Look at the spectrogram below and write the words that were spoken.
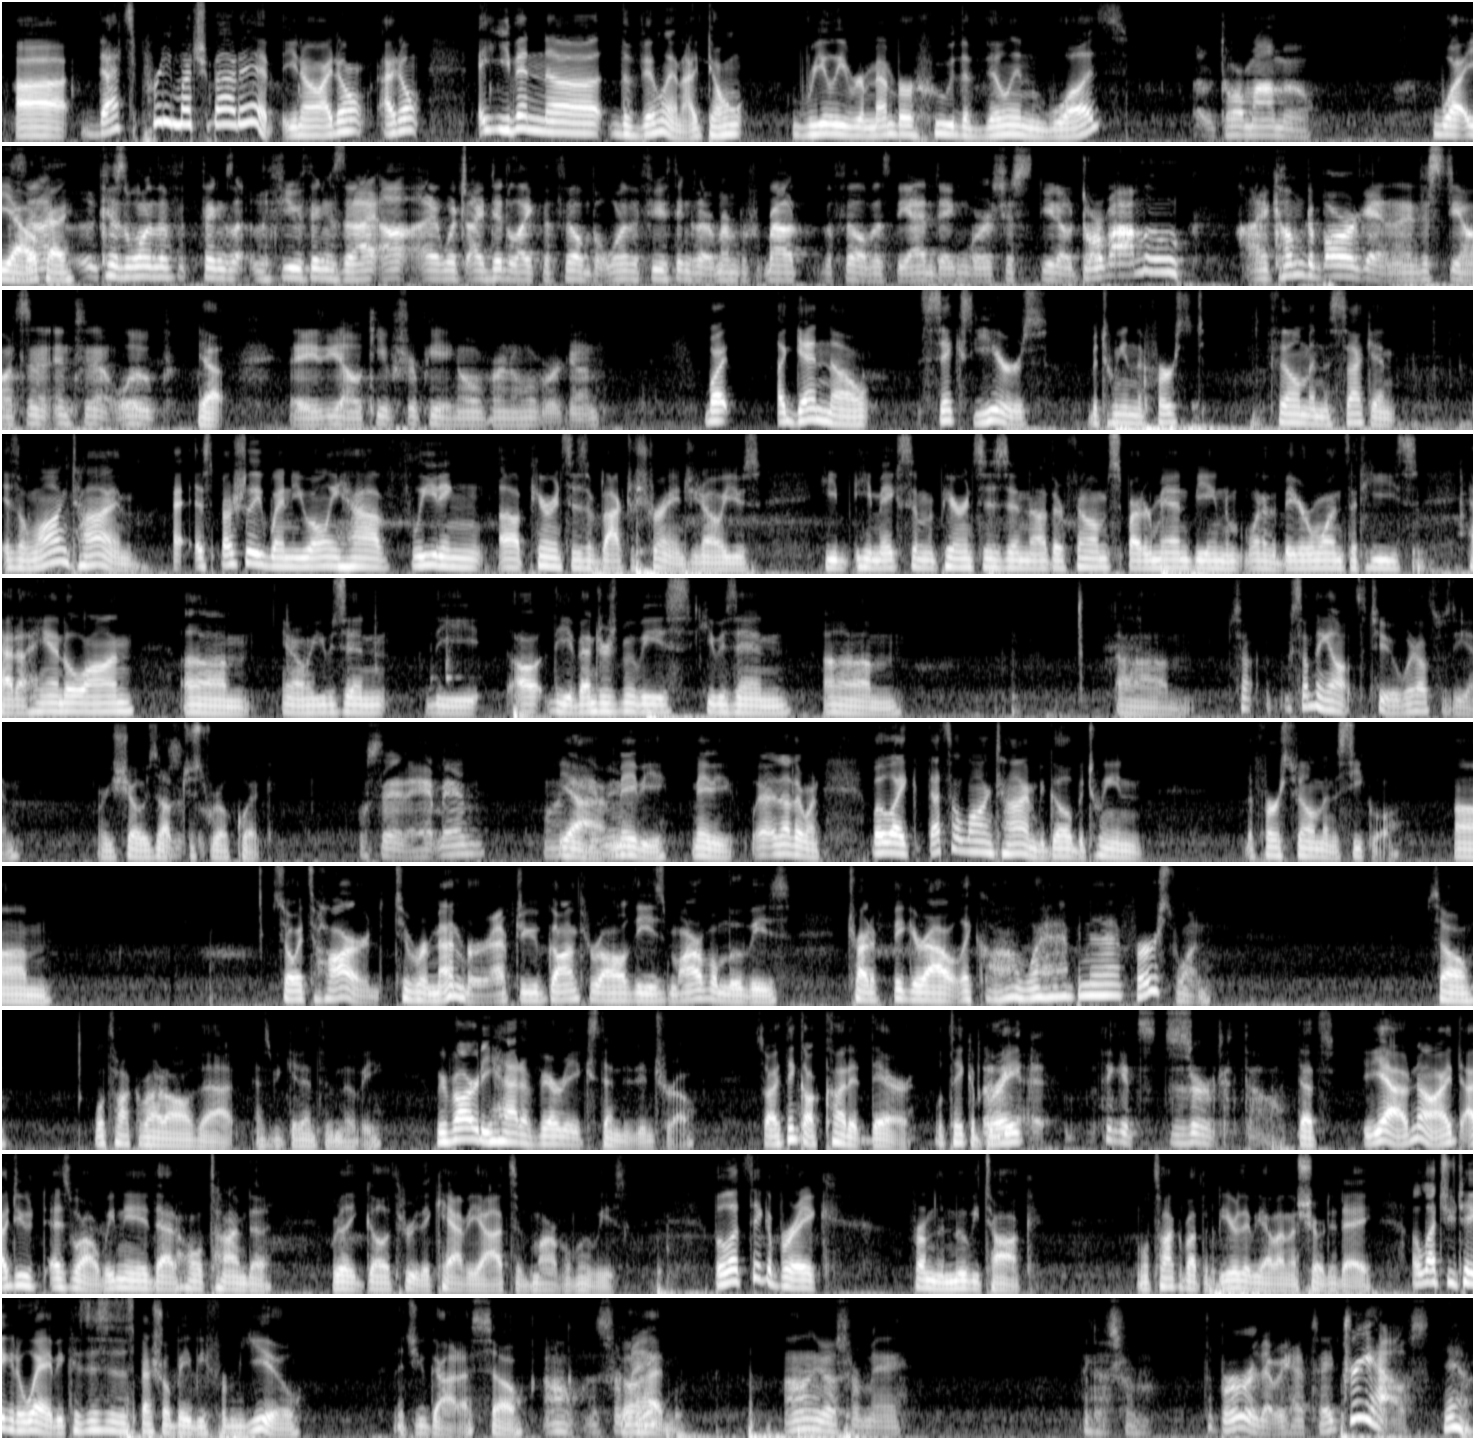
uh, that's pretty much about it. You know, I don't, I don't, even uh, the villain. I don't really remember who the villain was. Dormammu. What? Yeah. Okay. Because one of the things, the few things that I, uh, I, which I did like the film, but one of the few things I remember about the film is the ending, where it's just you know Dormammu, I come to bargain, and it just you know it's an infinite loop. Yeah. It you know keeps repeating over and over again. But again, though, six years between the first film and the second is a long time, especially when you only have fleeting uh, appearances of Doctor Strange. You know, he's he he makes some appearances in other films, Spider-Man being one of the bigger ones that he's had a handle on. Um, you know, he was in the uh, the Avengers movies. He was in um, um, so, something else too. What else was he in? Where he shows up just real quick. Was it Ant Man? Yeah, maybe, maybe another one. But like that's a long time to go between the first film and the sequel. Um, so it's hard to remember after you've gone through all of these Marvel movies, try to figure out like, oh, what happened to that first one. So, we'll talk about all of that as we get into the movie. We've already had a very extended intro, so I think I'll cut it there. We'll take a break. I think it's deserved it though. That's yeah, no, I I do as well. We needed that whole time to really go through the caveats of Marvel movies. But let's take a break from the movie talk. And we'll talk about the beer that we have on the show today. I'll let you take it away because this is a special baby from you that you got us. So Oh, it's for go me. ahead. I don't think it was from me. I think it was from the brewery that we had today, Treehouse. Yeah.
